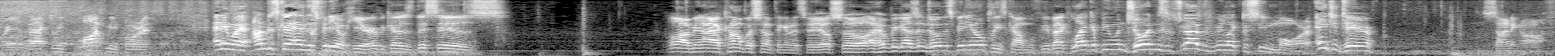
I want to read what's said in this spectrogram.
where he's actually fought me for it. Anyway, I'm just gonna end this video here because this is... Well, I mean, I accomplished something in this video, so I hope you guys enjoyed this video. Please comment with feedback, like if you enjoyed, and subscribe if you'd like to see more. Ancient here, signing off.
